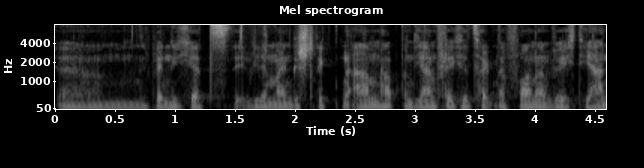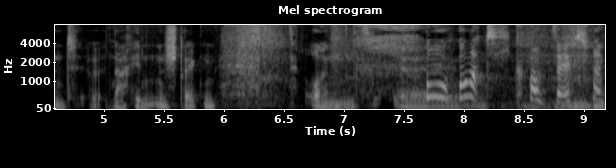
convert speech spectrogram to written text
ähm, wenn ich jetzt wieder meinen gestreckten Arm habe und die Handfläche zeigt nach vorne, dann will ich die Hand nach hinten strecken. Und äh, oh Gott, ich komme selbst schon.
